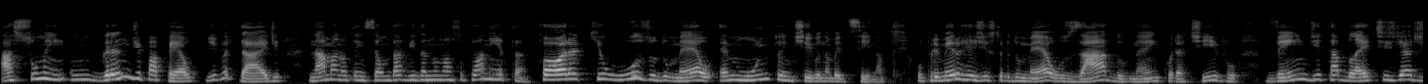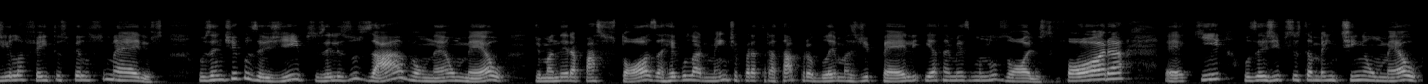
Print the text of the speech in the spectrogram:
assumem um grande papel de verdade na manutenção da vida no nosso planeta. Fora que o uso do mel é muito antigo na medicina. O primeiro registro do mel usado né, em curativo vem de tabletes de argila feitos pelos sumérios. Os antigos egípcios eles usavam né, o mel de maneira pastosa regularmente para tratar problemas de pele e até mesmo nos olhos. Fora é, que os egípcios também tinham o mel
